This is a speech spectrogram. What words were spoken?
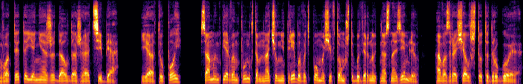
Вот это я не ожидал даже от себя. Я тупой? Самым первым пунктом начал не требовать помощи в том, чтобы вернуть нас на Землю, а возвращал что-то другое.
